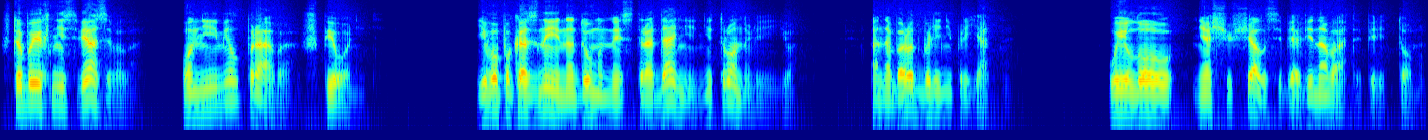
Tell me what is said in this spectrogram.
Чтобы их не связывало, он не имел права шпионить. Его показные надуманные страдания не тронули ее, а наоборот были неприятны. Уиллоу не ощущала себя виноватой перед Томом.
